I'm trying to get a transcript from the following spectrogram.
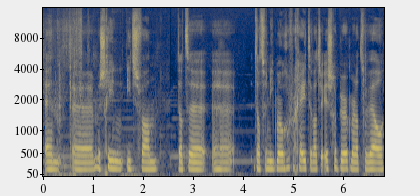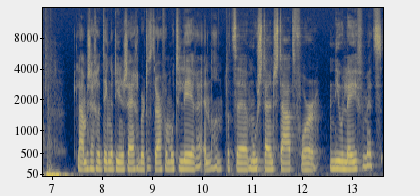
En uh, misschien iets van dat, uh, uh, dat we niet mogen vergeten wat er is gebeurd, maar dat we wel, laten we zeggen, de dingen die er zijn gebeurd, dat we daarvan moeten leren. En dan dat de moestuin staat voor nieuw leven met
